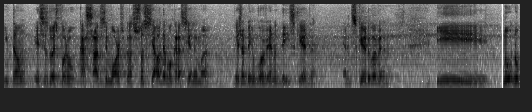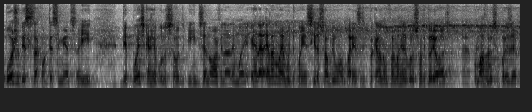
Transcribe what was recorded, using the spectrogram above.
Então, esses dois foram caçados e mortos pela social-democracia alemã, Veja bem, um governo de esquerda. Era de esquerda o governo. E no, no bojo desses acontecimentos aí, depois que a Revolução em 19 na Alemanha, ela, ela não é muito conhecida, só abrir um parênteses, porque ela não foi uma revolução vitoriosa, é, como a Rússia, por exemplo.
